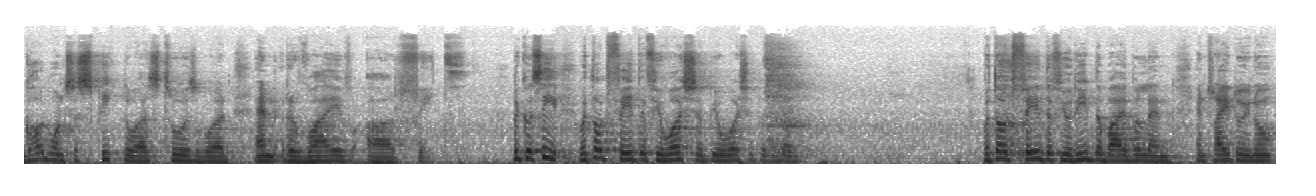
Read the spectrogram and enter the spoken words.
God wants to speak to us through His Word and revive our faith. Because, see, without faith, if you worship, your worship is dead. Without faith, if you read the Bible and, and try to, you know,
